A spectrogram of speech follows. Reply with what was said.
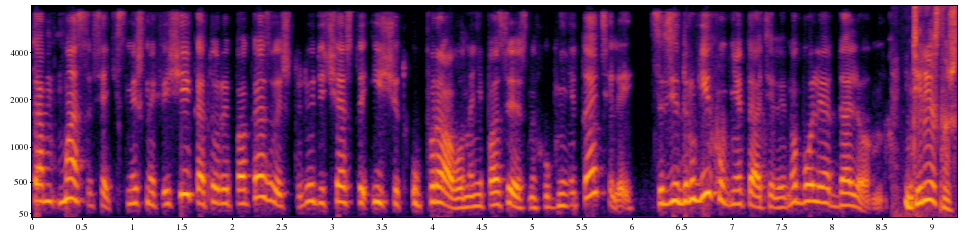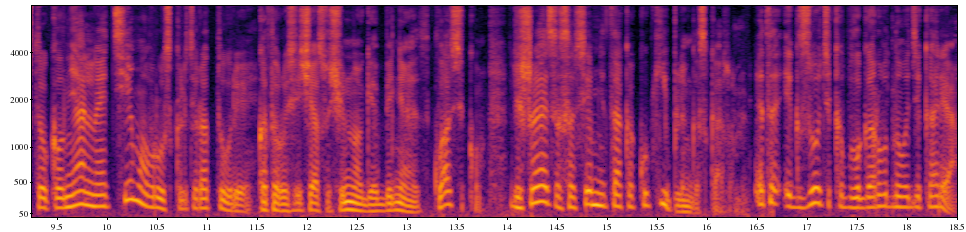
Там масса всяких смешных вещей, которые показывают, что люди часто ищут управу на непосредственных угнетателей среди других угнетателей, но более отдаленных. Интересно, что колониальная тема в русской литературе, которую сейчас очень многие обвиняют классику, решается совсем не так, как у Киплинга, скажем. Это экзотика благородного дикаря.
